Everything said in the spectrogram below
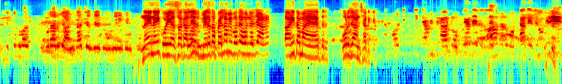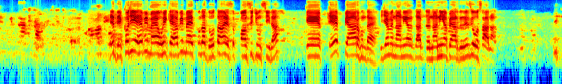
ਹੈ। ਜਿੱਤੋਂ ਤੋਂ ਬਾਅਦ ਬੜਾ ਰੁਝਾਨ ਵੱਧ ਜਾਂਦੇ ਦੋ ਮੇਰੀ ਗੇਮ ਤੋਂ ਨਹੀਂ ਨਹੀਂ ਕੋਈ ਐਸਾ ਗੱਲ ਨਹੀਂ। ਮੇਰੇ ਤਾਂ ਪਹਿਲਾਂ ਵੀ ਵਧੇ ਹੋਏ ਨੇ ਰੁਝਾਨ ਤਾਂ ਹੀ ਤਾਂ ਮੈਂ ਆਇਆ ਇੱਧਰ ਉਹ ਰੁਝਾਨ ਛੱਡ ਕੇ। ਇਹ ਦੇਖੋ ਜੀ ਇਹ ਵੀ ਮੈਂ ਉਹੀ ਕਿਹਾ ਵੀ ਮੈਂ ਇੱਥੋਂ ਦਾ ਦੋਤਾ ਇਸ ਕਨਸਟੀਚੁਐਂਸੀ ਦਾ ਕਿ ਇਹ ਪਿਆਰ ਹੁੰਦਾ ਹੈ। ਵੀ ਜਿਵੇਂ ਨਾਨੀਆਂ ਦਾ ਨਾਨੀਆਂ ਪਿਆਰ ਦਿੰਦੇ ਸੀ ਉਸ ਹਿਸਾਬ ਨਾਲ। ਇੱਕ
